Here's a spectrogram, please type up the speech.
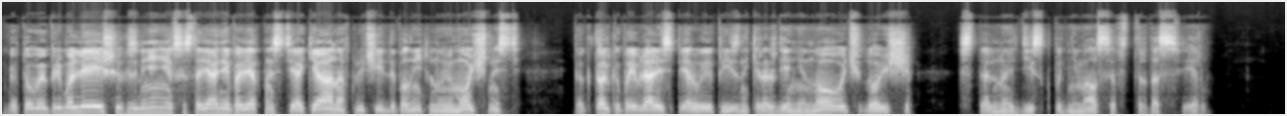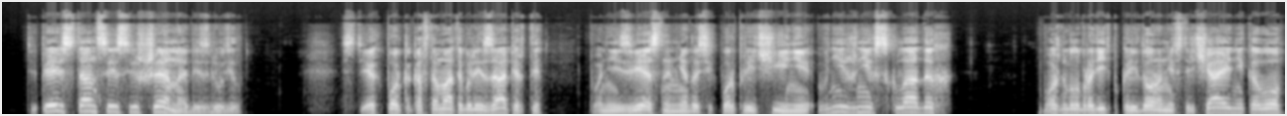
готовые при малейших изменениях состояния поверхности океана включить дополнительную мощность, как только появлялись первые признаки рождения нового чудовища, стальной диск поднимался в стратосферу. Теперь станция совершенно обезлюдил. С тех пор, как автоматы были заперты, по неизвестной мне до сих пор причине, в нижних складах можно было бродить по коридорам, не встречая никого,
